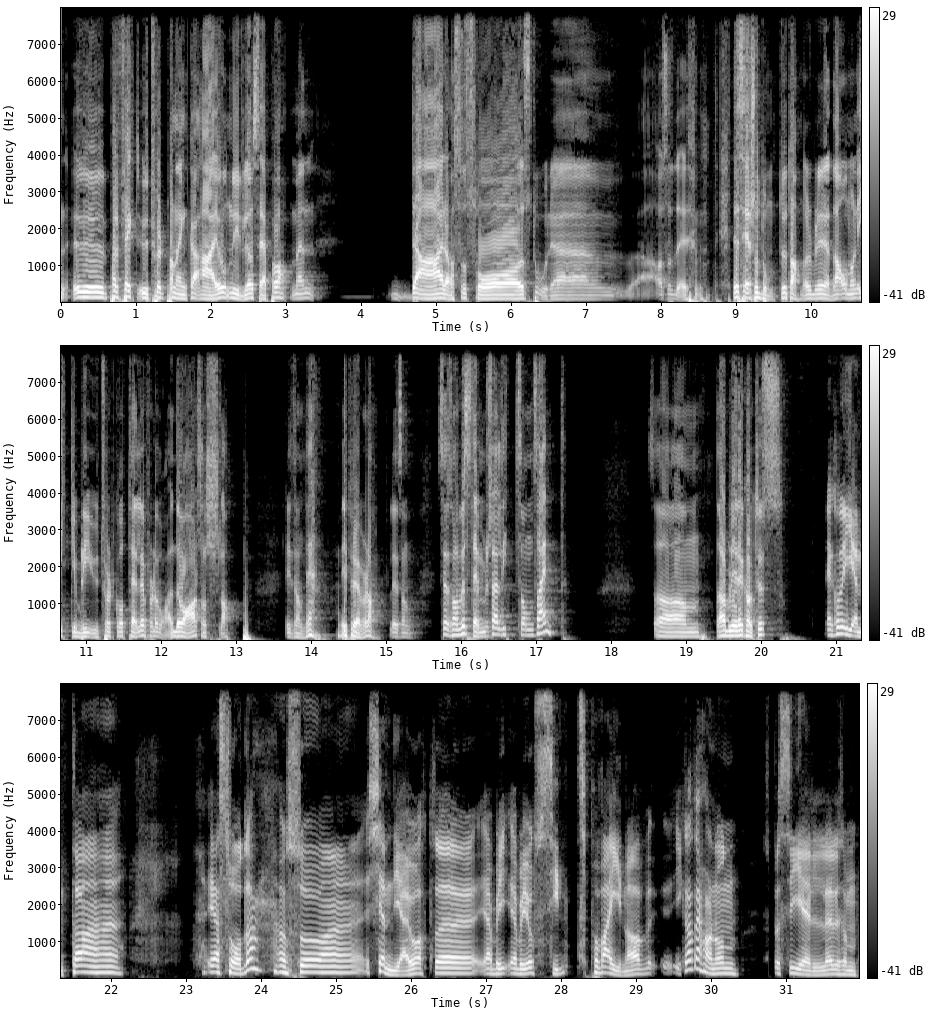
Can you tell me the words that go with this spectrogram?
perfekt utført Panenka er jo nydelig å se på, men det er altså så store Altså, det, det ser så dumt ut da når du blir redda, og når den ikke blir utført godt heller, for det var, det var sånn slapp Litt sånn Ja, vi prøver, da. Liksom. Ser ut som han bestemmer seg litt sånn seint. Så da blir det kaktus. Jeg kan jo gjenta Jeg så det, og så eh, kjenner jeg jo at eh, jeg blir, jeg blir jo sint på vegne av Ikke at jeg har noen spesielle liksom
